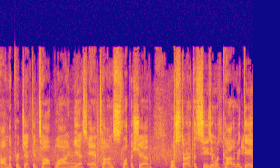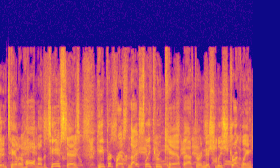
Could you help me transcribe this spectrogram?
on the projected top line. Yes, Anton Slepyshev will start the season with Connor McDavid and Taylor Hall. Now, the team says he progressed nicely through camp after initially struggling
